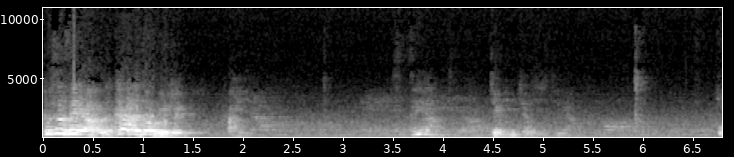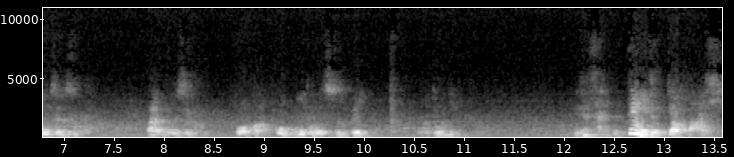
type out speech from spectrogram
不是这样，看了之后你就觉得，哎呀，是这样子啊，净土教是这样，终身是苦，凡夫是苦，佛法佛弥陀慈悲，我多念佛。你看产生这种叫法喜。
